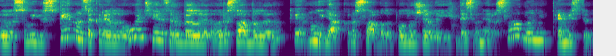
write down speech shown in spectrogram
е, свою спину, закрили очі, зробили, розслабили руки. Ну як розслабили, положили їх, десь вони розслаблені, прямі сту-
